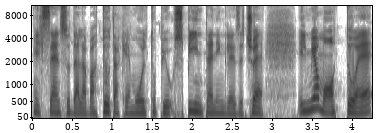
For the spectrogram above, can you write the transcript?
il senso della battuta che è molto più spinta in inglese, cioè il mio motto è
